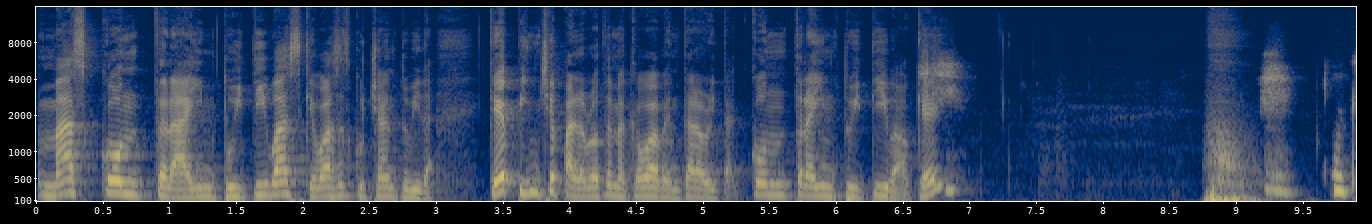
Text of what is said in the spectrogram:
más contraintuitivas que vas a escuchar en tu vida. ¿Qué pinche palabrota me acabo de aventar ahorita? Contraintuitiva, ¿ok? Ok.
